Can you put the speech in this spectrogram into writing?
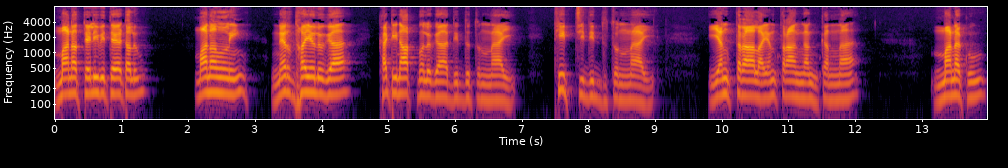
మన తెలివితేటలు మనల్ని నిర్ధయులుగా కఠినాత్మలుగా దిద్దుతున్నాయి తీర్చిదిద్దుతున్నాయి. యంత్రాల యంత్రాంగం కన్నా మనకు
